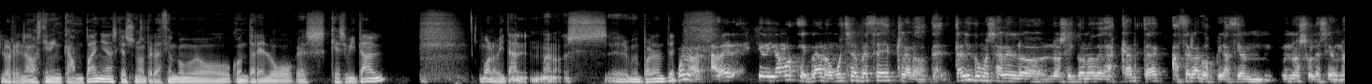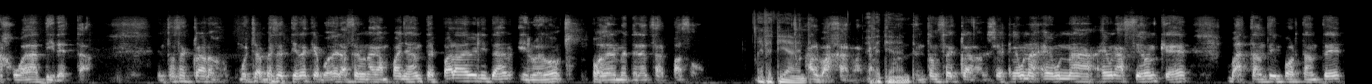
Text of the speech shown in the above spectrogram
Los reinados tienen campañas, que es una operación, como contaré luego, que es, que es vital bueno, vital, bueno, es, muy importante. Bueno, a ver, es que digamos que, claro, muchas veces, claro, tal y como salen los, iconos de las cartas, hacer la conspiración no suele ser una jugada directa. Entonces, claro, muchas veces tienes que poder hacer una campaña antes para debilitar y luego poder meter el zarpazo. Efectivamente. Al bajar. Efectivamente. Entonces, claro, es una, es, una, es una acción que es bastante importante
